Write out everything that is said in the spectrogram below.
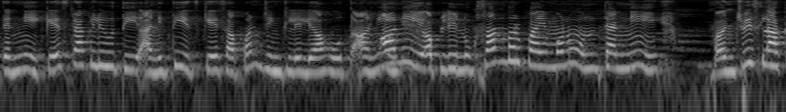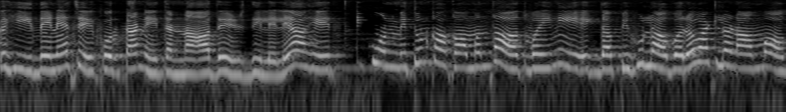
त्यांनी केस टाकली होती आणि तीच केस आपण जिंकलेली आहोत आणि आणि आपली नुकसान भरपाई म्हणून त्यांनी पंचवीस लाखही देण्याचे कोर्टाने त्यांना आदेश दिलेले आहेत. ऐकून मिथून काका म्हणतात वहिनी एकदा पिहूला बरं वाटलं ना मग?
